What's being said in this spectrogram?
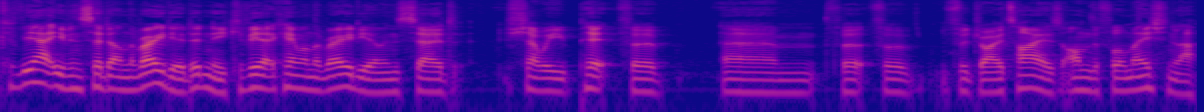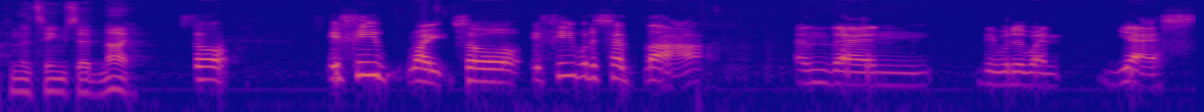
Kvyat even said it on the radio, didn't he? Kvyat came on the radio and said, "Shall we pit for um, for for for dry tires on the formation lap?" And the team said no. so if he right, so if he would have said that, and then they would have went yes,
